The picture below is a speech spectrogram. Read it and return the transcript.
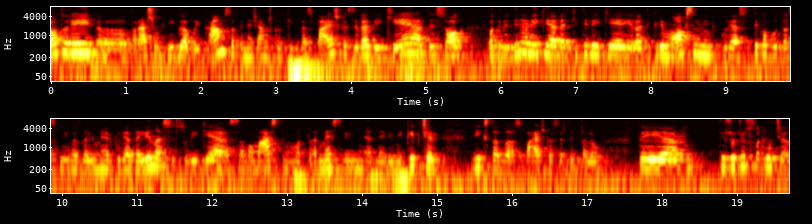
autoriai, uh, parašėm knygą vaikams apie nežemiškos gyvybės paaiškas, yra veikėja tiesiog pagrindinė veikėja, bet kiti veikėjai yra tikri mokslininkai, kurie sutiko būti tos knygos dalimi ir kurie dalinasi su veikėja savo mąstymu, ar mes vieni ar ne vieni, kaip čia vyksta tos paaiškos ir taip toliau. Tai, tai žodžiu, sakau, čia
